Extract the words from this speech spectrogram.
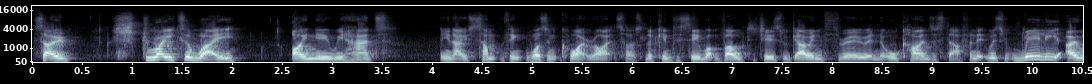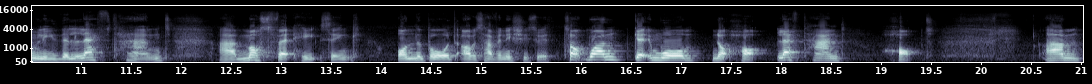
So straight away, I knew we had, you know, something wasn't quite right. So I was looking to see what voltages were going through and all kinds of stuff. And it was really only the left hand uh, MOSFET heatsink on the board I was having issues with. Top one, getting warm, not hot. Left hand, hot. Um,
